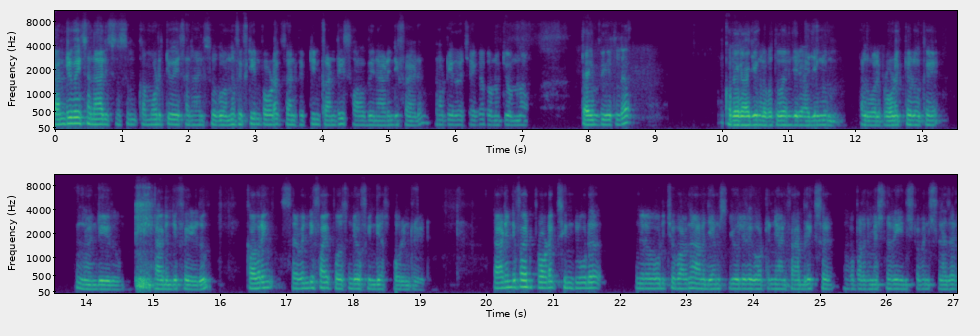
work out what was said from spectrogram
കൺട്രി വൈസ് അനാലിസിസും കമ്മോഡിറ്റി വൈസ് അനാലിസിസും ഒക്കെ വന്ന് fifteen products and fifteen countries have been identified note ചെയ്ത് വെച്ചേക്ക തൊണ്ണൂറ്റി ഒന്ന് ടൈം പീരീഡിൽ കുറേ രാജ്യങ്ങൾ പത്ത് പതിനഞ്ച് രാജ്യങ്ങളും അതുപോലെ പ്രോഡക്റ്റുകളൊക്കെ എന്ത് ചെയ്തു ഐഡന്റിഫൈ ചെയ്തു seventy 75% of of foreign foreign trade identified products include ഇങ്ങനെ ഓടിച്ചു പറഞ്ഞതാണ് gems jewellery cotton and fabrics എന്നൊക്കെ പറഞ്ഞ machinery instruments leather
